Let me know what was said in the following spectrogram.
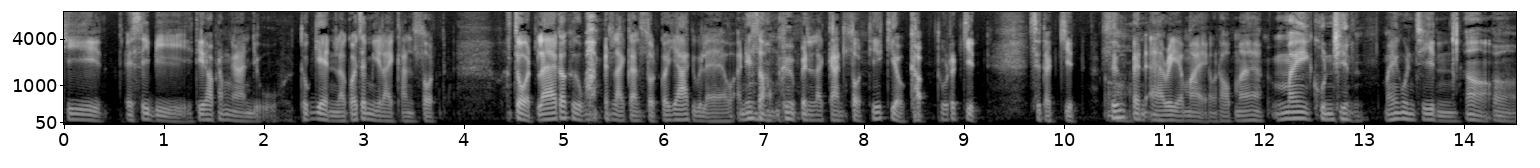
ที่ SCB ที่ท็อปทำงานอยู่ ทุกเย็นเราก็จะมีรายการสด โจทย์แรกก็คือว่าเป็นรายการสดก็ยากอยู่แล้ว อันที่สองคือเป็นรายการสดที่เกี่ยวกับธุรกิจเศรษฐกิจ ซึ่งเป็น area ใหม่ของท็อปมาก ไม่คุ้นชิน ไม่ให้คุณชินอ๋อเออ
